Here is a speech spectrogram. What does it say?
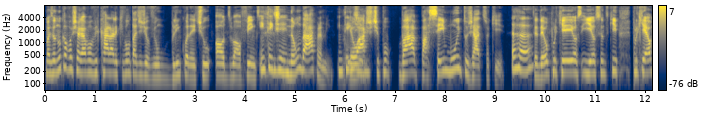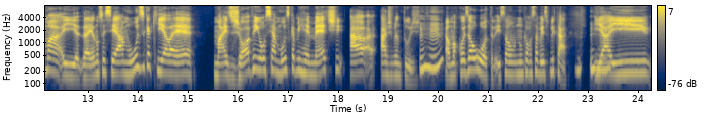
Mas eu nunca vou chegar e vou ouvir, caralho, que vontade de ouvir um Blink-182, All the Small Things. entendi. Não dá pra mim. Entendi. Eu acho, tipo, bah, passei muito já disso aqui. Aham. Entendeu? Porque eu, e eu sinto que. Porque é uma. E daí eu não sei se é a música que ela é mais jovem ou se a música me remete à, à juventude. Uhum, É uma coisa ou outra. Isso eu nunca vou saber explicar. E uhum. aí.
